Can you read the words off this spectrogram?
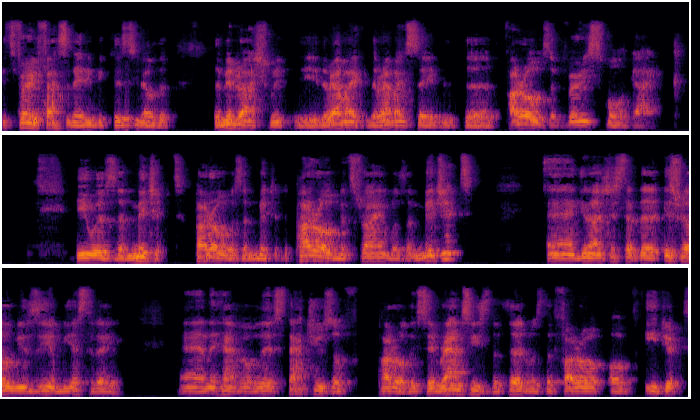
it's very fascinating because, you know, the, the Midrash, the, the rabbi, the rabbis say that the Paro was a very small guy he was a midget. Paro was a midget. The Paro of Mitzrayim was a midget. And, you know, I was just at the Israel Museum yesterday, and they have over there statues of Paro. They say Ramses III was the Pharaoh of Egypt.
